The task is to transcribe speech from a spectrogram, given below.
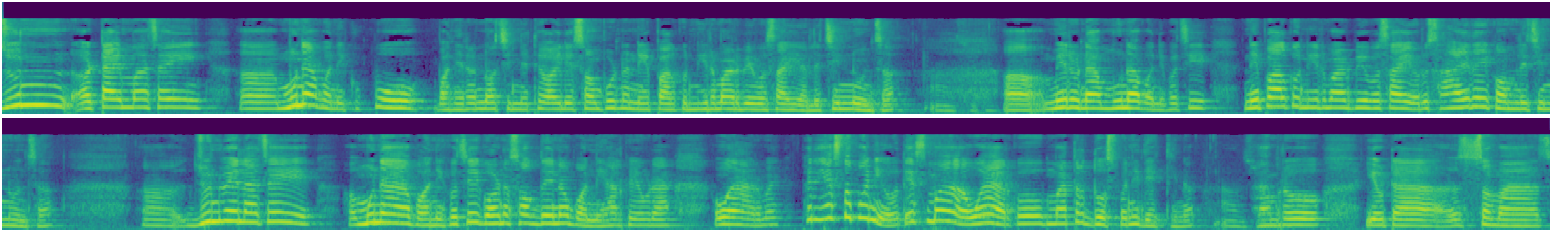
जुन टाइममा चाहिँ मुना भनेको को हो भनेर नचिन्ने थियो अहिले सम्पूर्ण नेपालको निर्माण व्यवसायीहरूले चिन्नुहुन्छ। मेरो नाम मुना भनेपछि नेपालको निर्माण व्यवसायीहरू सायदै कमले चिन्नुहुन्छ। जुन बेला चाहिँ मुना भनेको चाहिँ गर्न सक्दैन भन्ने खालको एउटा उहाँहरूमा फेरि यस्तो पनि हो त्यसमा उहाँहरूको मात्र दोष पनि देख्दिनँ। हाम्रो एउटा समाज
